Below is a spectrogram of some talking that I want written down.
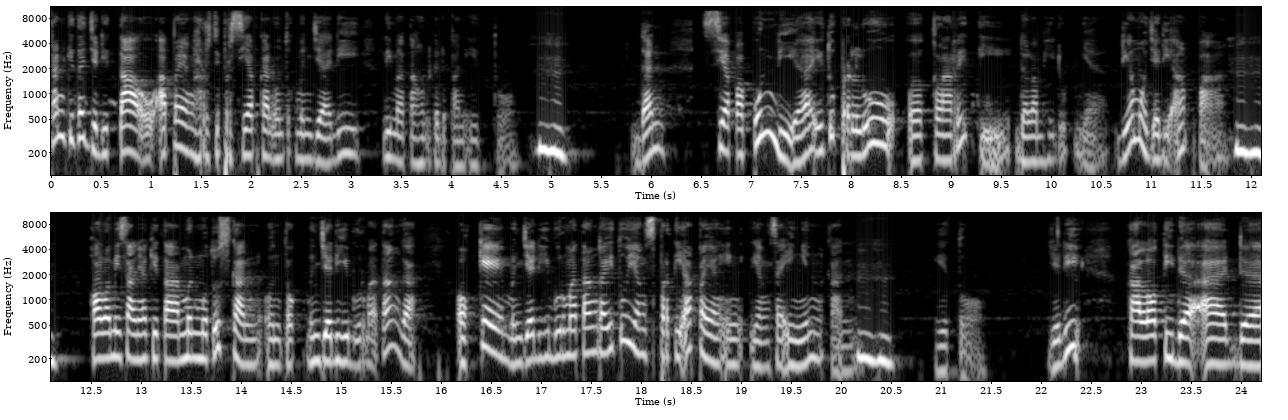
kan kita jadi tahu apa yang harus dipersiapkan untuk menjadi lima tahun ke depan itu Mhm. dan siapa pun dia itu perlu eh, clarity dalam hidupnya dia mau jadi apa Mhm. kalau misalnya kita memutuskan untuk menjadi ibu rumah tangga oke menjadi ibu rumah tangga itu yang seperti apa yang yang saya inginkan Mhm. gitu. Jadi kalau tidak ada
